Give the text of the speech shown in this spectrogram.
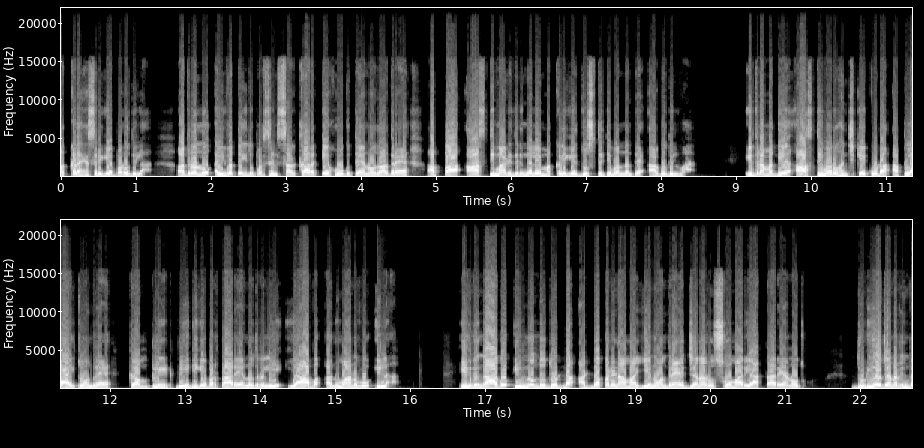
ಮಕ್ಕಳ ಹೆಸರಿಗೆ ಬರೋದಿಲ್ಲ. ಅದರಲ್ಲೂ ಐವತ್ತೈದು ಪರ್ಸೆಂಟ್ ಸರ್ಕಾರಕ್ಕೆ ಹೋಗುತ್ತೆ ಅನ್ನೋದಾದ್ರೆ ಅಪ್ಪ ಆಸ್ತಿ ಮಾಡಿದ್ರಿಂದಲೇ ಮಕ್ಕಳಿಗೆ ದುಸ್ಥಿತಿ ಬಂದಂತೆ ಆಗೋದಿಲ್ವಾ? ಇದರ ಮಧ್ಯೆ ಆಸ್ತಿ ಮರುಹಂಚಿಕೆ ಕೂಡ ಅಪ್ಲೈ ಆಯ್ತು ಅಂದ್ರೆ ಕಂಪ್ಲೀಟ್ ಬೀದಿಗೆ ಬರ್ತಾರೆ ಅನ್ನೋದರಲ್ಲಿ ಯಾವ ಅನುಮಾನವೂ ಇಲ್ಲ. ಇದರಿಂದ ಆಗೋ ಇನ್ನೊಂದು ದೊಡ್ಡ ಅಡ್ಡ ಪರಿಣಾಮ ಏನು ಅಂದ್ರೆ ಜನರು ಸೋಮಾರಿ ಆಗ್ತಾರೆ ಅನ್ನೋದು. ದುಡಿಯೋ ಜನರಿಂದ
